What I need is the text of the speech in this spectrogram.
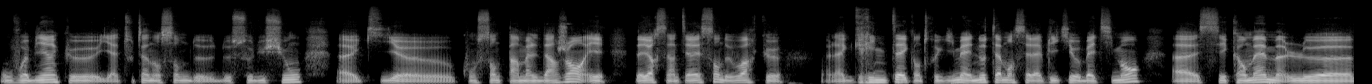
on voit bien qu'il y a tout un ensemble de, solutions qui concentrent pas mal d'argent. Et d'ailleurs, c'est intéressant de voir que la green tech entre guillemets, et notamment celle appliquée au bâtiment, euh, c'est quand même le euh,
